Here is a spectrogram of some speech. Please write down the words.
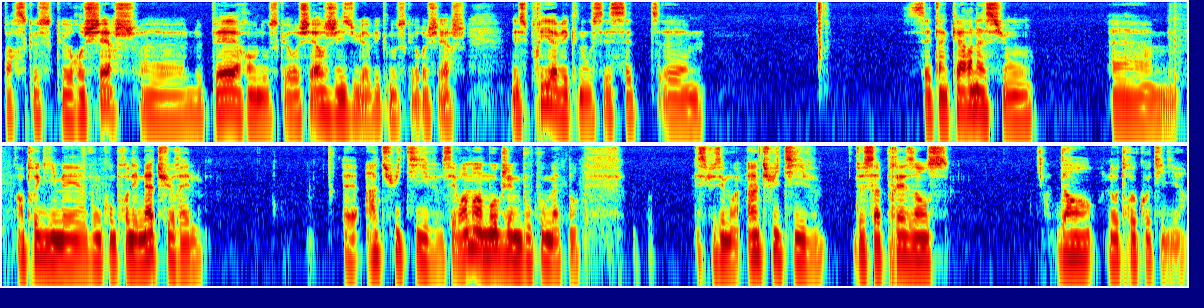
Parce que ce que recherche le Père en nous, ce que recherche Jésus avec nous, ce que recherche l'Esprit avec nous, c'est cette incarnation, euh, entre guillemets, hein, vous comprenez, naturelle, euh, intuitive. C'est vraiment un mot que j'aime beaucoup maintenant. Excusez-moi, intuitive de sa présence dans notre quotidien.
